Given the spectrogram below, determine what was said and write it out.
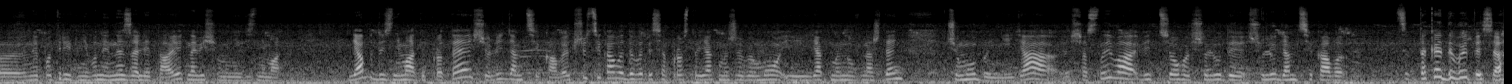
е, не потрібні, вони не залітають, навіщо мені їх знімати? Я буду знімати про те, що людям цікаво. Якщо цікаво дивитися просто, як ми живемо і як минув наш день, чому би ні? Я щаслива від цього, що люди, що людям цікаво це таке дивитися,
